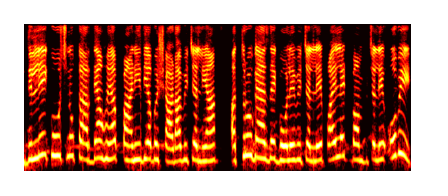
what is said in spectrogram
ਦਿੱਲੀ ਕੂਚ ਨੂੰ ਕਰਦਿਆਂ ਹੋਇਆਂ ਪਾਣੀ ਦੀਆਂ ਬੁਛਾੜਾਂ ਵੀ ਚੱਲੀਆਂ, ਅਥਰੂ ਗੈਸ ਦੇ ਗੋਲੇ ਵੀ ਚੱਲੇ, ਪਾਇਲਟ ਬੰਬ ਚੱਲੇ, ਉਹ ਵੀ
